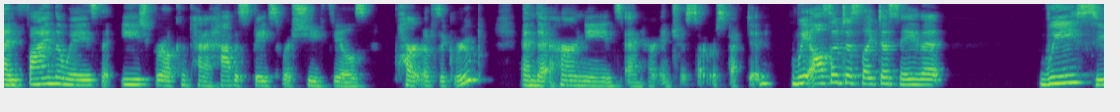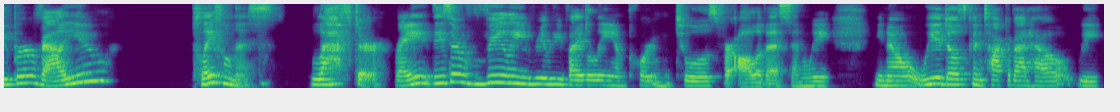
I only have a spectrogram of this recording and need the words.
and find the ways that each girl can kind of have a space where she feels part of the group and that her needs and her interests are respected. We also just like to say that we super value playfulness, laughter, right? These are really, really vitally important tools for all of us. And we, you know, we adults can talk about how we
